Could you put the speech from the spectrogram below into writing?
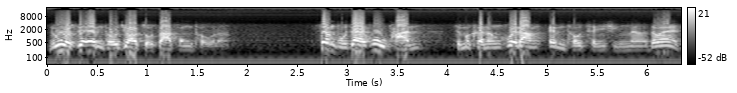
如果是 M 头，就要走大空头了。政府在护盘。怎么可能会让 M 头成型呢？对不对？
